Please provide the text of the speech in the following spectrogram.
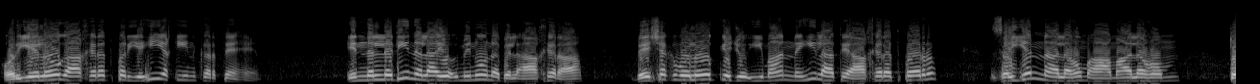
اور یہ لوگ آخرت پر یہی یقین کرتے ہیں۔ ان الدین اللہ بالآخرہ، بے شک وہ لوگ کہ جو ایمان نہیں لاتے آخرت پر زین لہم اعمالہم تو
